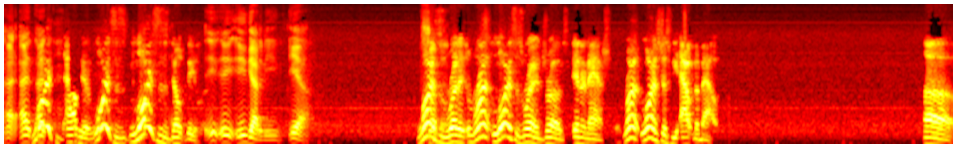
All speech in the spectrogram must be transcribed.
I, I, I Lawrence is out here. Lawrence is Lawrence is a dope dealer. he, he, has got to be, yeah. Lawrence is running. Run, Lawrence is running drugs internationally. Run, Lawrence just be out and about. Uh,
